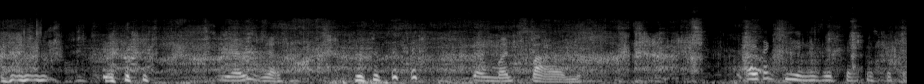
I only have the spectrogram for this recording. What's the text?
yes so much fun. Я так сильно не звідки не спочатку.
